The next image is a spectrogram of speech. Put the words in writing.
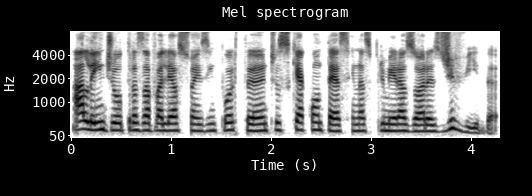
além de outras avaliações importantes que acontecem nas primeiras horas de vida.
